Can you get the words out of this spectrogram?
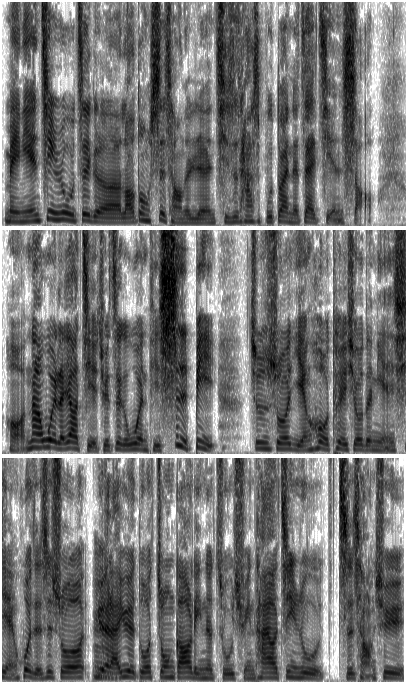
每年进入这个劳动市场的人，其实他是不断的在减少。好，那为了要解决这个问题，势必就是说延后退休的年限，或者是说越来越多中高龄的族群，他要进入职场去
